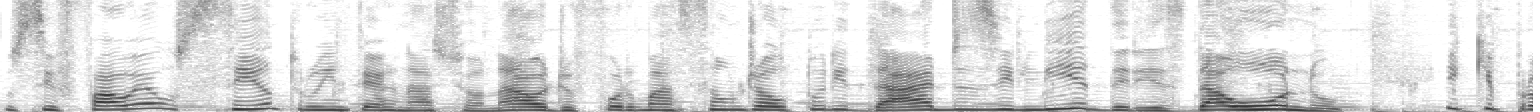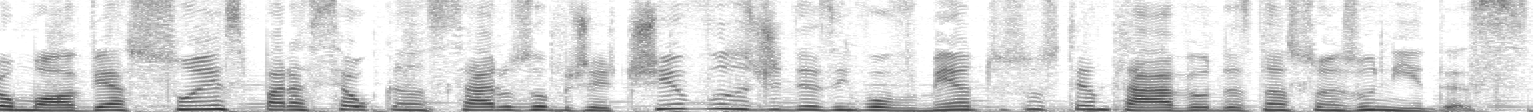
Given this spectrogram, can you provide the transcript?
O Cifal é o Centro Internacional de Formação de Autoridades e Líderes da ONU e que promove ações para se alcançar os Objetivos de Desenvolvimento Sustentável das Nações Unidas.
